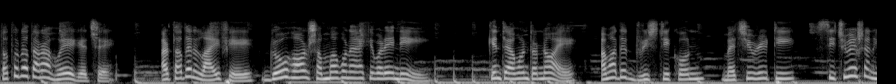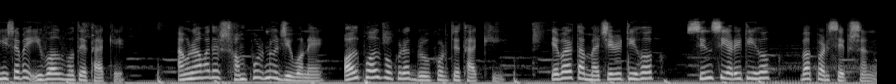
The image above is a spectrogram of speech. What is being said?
ততটা তারা হয়ে গেছে। আর তাদের লাইফে গ্রো হওয়ার সম্ভাবনা একেবারে নেই। কিন্তু এমনটা নয়, আমাদের দৃষ্টিকোণ ম্যাচিউরিটি সিচুয়েশন হিসেবে ইভলভ হতে থাকে। আমরা আমাদের সম্পূর্ণ জীবনে অল্প অল্প করে গ্রো করতে থাকি। এবার তা ম্যাচুরিটি হোক সিনসিয়ারিটি হোক বা perception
